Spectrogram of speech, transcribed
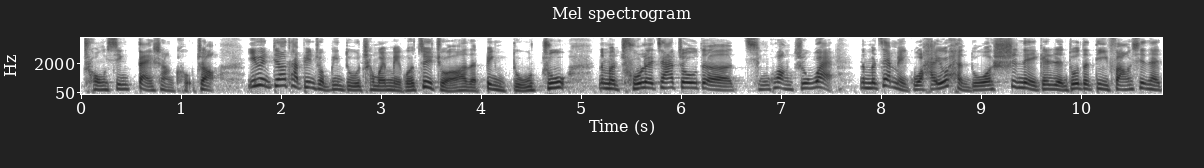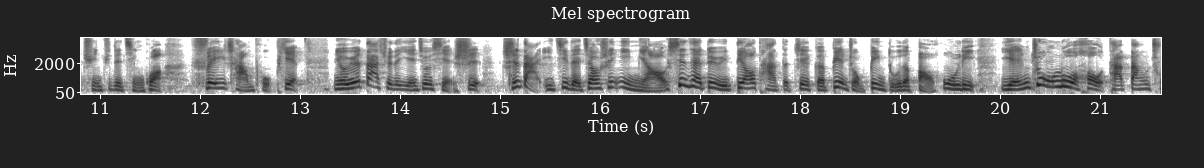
重新戴上口罩？因为 Delta 变种病毒成为美国最主要的病毒株。那么除了加州的情况之外，那么在美国还有很多室内跟人多的地方，现在群聚的情况非常普遍。纽约大学的研究显示，只打一剂的胶生疫苗，现在对于 Delta 的这个变种病毒的保护力严重落后，它当初。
